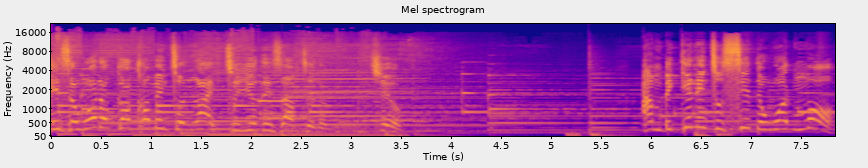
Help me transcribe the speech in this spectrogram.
Is the word of God coming to life to you this afternoon? Chill. I'm beginning to see the word more.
